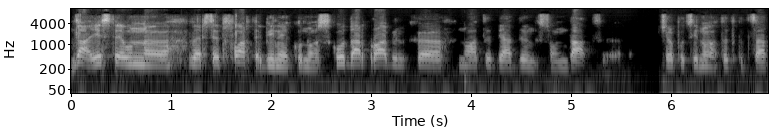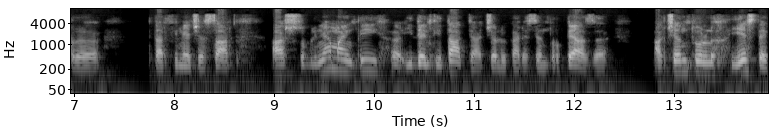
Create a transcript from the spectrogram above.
Da, este un uh, verset foarte bine cunoscut, dar probabil că nu atât de adânc sondat, uh, cel puțin nu atât cât ar, uh, cât ar fi necesar. Aș sublinia mai întâi identitatea celui care se întrupează Accentul este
